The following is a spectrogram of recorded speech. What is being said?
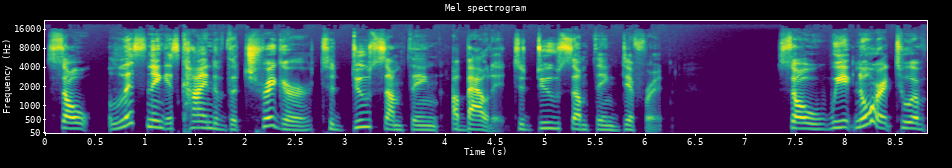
So, listening is kind of the trigger to do something about it, to do something different. So, we ignore it to,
